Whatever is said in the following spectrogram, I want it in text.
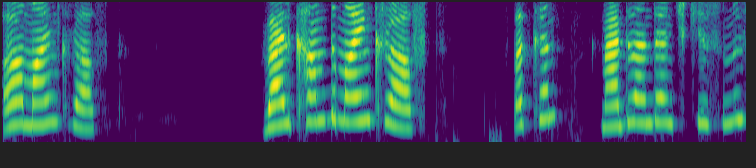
Aa Minecraft. Welcome to Minecraft. Bakın merdivenden çıkıyorsunuz.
